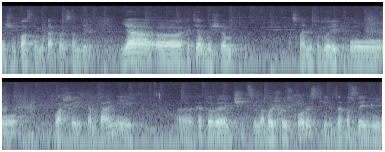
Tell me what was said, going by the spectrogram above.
Очень классная метафора, на самом деле. Я э, хотел бы еще с вами поговорить о вашей компании, э, которая мчится на большой скорости за последние,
